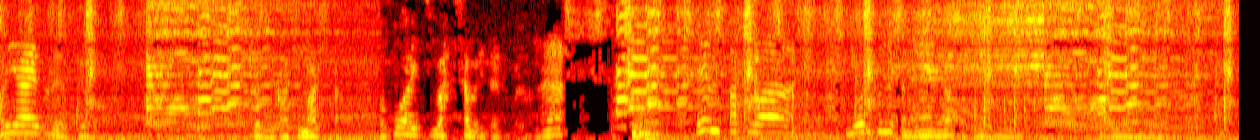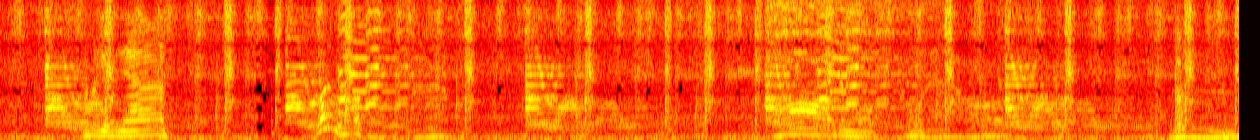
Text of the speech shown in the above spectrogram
とりあえずですよ。巨人勝ちました。そこが一番喋りたいところですね。先発は、いおりくんでしたね。山崎伊織。山崎伊織ね。悪くなかったですね。ああ、でも、そうね。あーうーん。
